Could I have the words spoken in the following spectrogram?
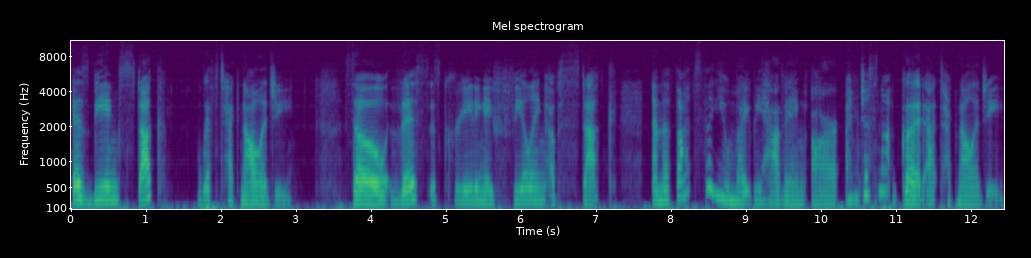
is being stuck with technology. So, this is creating a feeling of stuck. And the thoughts that you might be having are I'm just not good at technology,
